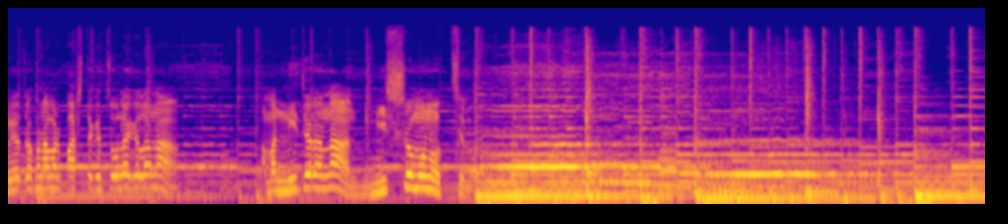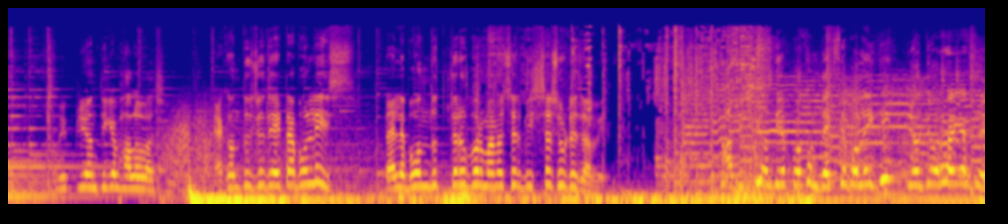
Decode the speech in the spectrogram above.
তুমিও যখন আমার পাশ থেকে চলে গেল না আমার নিজেরা না নিঃস্ব মনে হচ্ছিল। আমি প্রিয়ন্তীকে ভালোবাসি। এখন তুই যদি এটা বলিস তাহলে বন্ধুত্বের উপর মানুষের বিশ্বাস উঠে যাবে। আদি প্রিয়ন্তীকে প্রথম দেখতে বলেই কি প্রিয়ন্তী ওর হয়ে গেছে?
